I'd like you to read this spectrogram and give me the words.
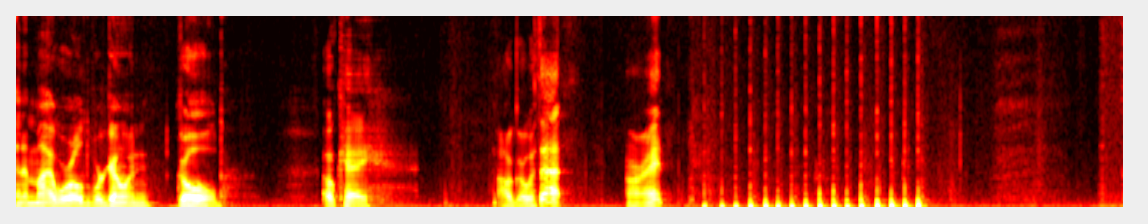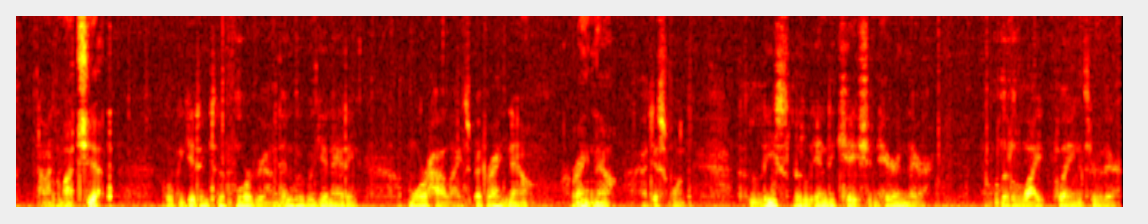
And in my world, we're going gold. Okay, I'll go with that. All right. not much yet. When we get into the foreground, then we'll begin adding more highlights. But right now, right now, I just want the least little indication here and there, a little light playing through there.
